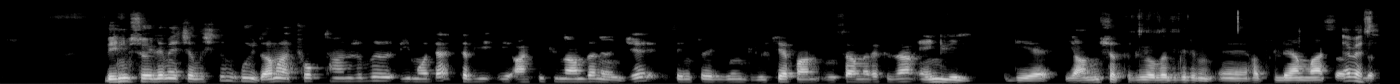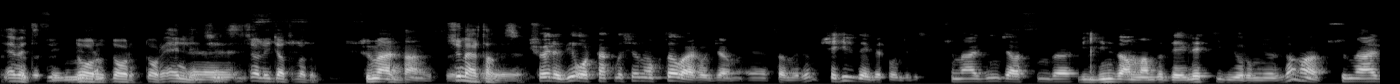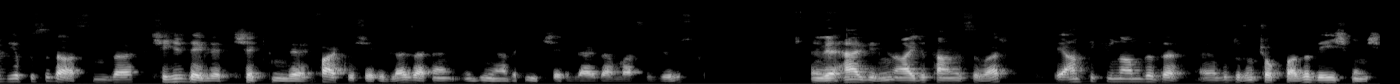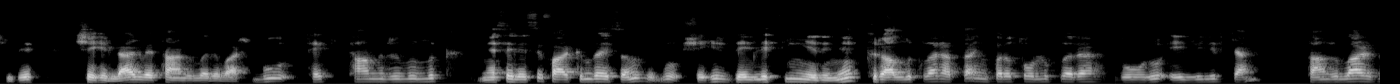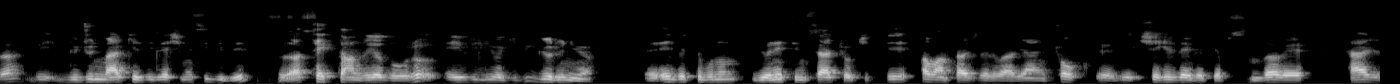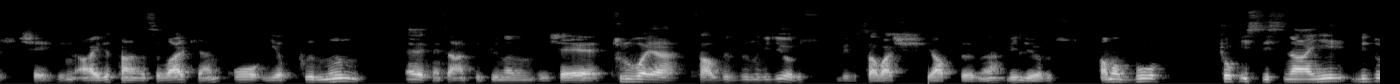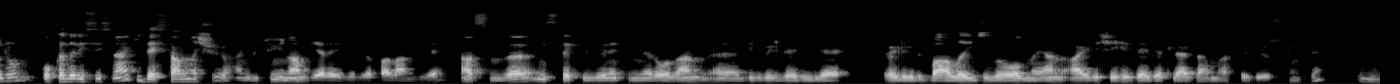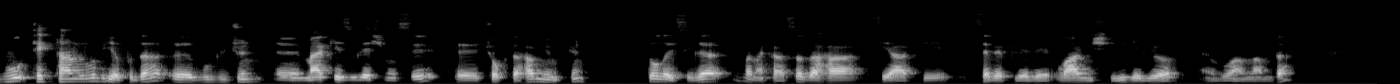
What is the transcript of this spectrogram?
Benim söylemeye çalıştığım buydu ama çok tanrılı bir model. Tabii e, antik Yunan'dan önce senin söylediğin gürültü yapan, insanlara kızan Enlil diye yanlış hatırlıyor olabilirim. E, hatırlayan varsa Evet, evet. Doğru, doğru, doğru. Enlil. Ee, söyleyince hatırladım. Sümer tanrısı. Sümer tanrısı. Ee, şöyle bir ortaklaşa nokta var hocam e, sanırım. Şehir devlet olunca biz Sümer deyince aslında bildiğimiz anlamda devlet gibi yorumluyoruz ama Sümer yapısı da aslında şehir devlet şeklinde farklı şehirler. Zaten dünyadaki ilk şehirlerden bahsediyoruz. Ve her birinin ayrı tanrısı var. E, Antik Yunan'da da e, bu durum çok fazla değişmemiş gibi şehirler ve tanrıları var. Bu tek tanrılılık meselesi farkındaysanız bu şehir devletin yerini krallıklar hatta imparatorluklara doğru evrilirken tanrılar da bir gücün merkezileşmesi gibi tek tanrıya doğru evriliyor gibi görünüyor. E, elbette bunun yönetimsel çok ciddi avantajları var. Yani çok e, bir şehir devlet yapısında ve her şehrin ayrı tanrısı varken o yapının evet mesela Antik Yunan'ın şeye Truva'ya saldırdığını biliyoruz. Bir savaş yaptığını biliyoruz. Ama bu çok istisnai bir durum. O kadar istisnai ki destanlaşıyor. Hani bütün Yunan bir araya geliyor falan diye. Aslında müstakil yönetimleri olan e, birbirleriyle öyle bir bağlayıcılığı olmayan ayrı şehir devletlerden bahsediyoruz çünkü. Bu tek tanrılı bir yapıda e, bu gücün e, merkezileşmesi çok daha mümkün. Dolayısıyla bana kalsa daha siyasi sebepleri varmış gibi geliyor yani bu anlamda.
